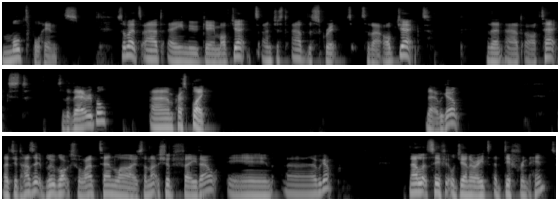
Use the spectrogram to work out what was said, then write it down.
multiple hints. So let's add a new game object and just add the script to that object. And then add our text to the variable and press play. There we go. Legend has it, blue blocks will add 10 lives, and that should fade out in, uh, there we go. Now let's see if it will generate a different hint.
